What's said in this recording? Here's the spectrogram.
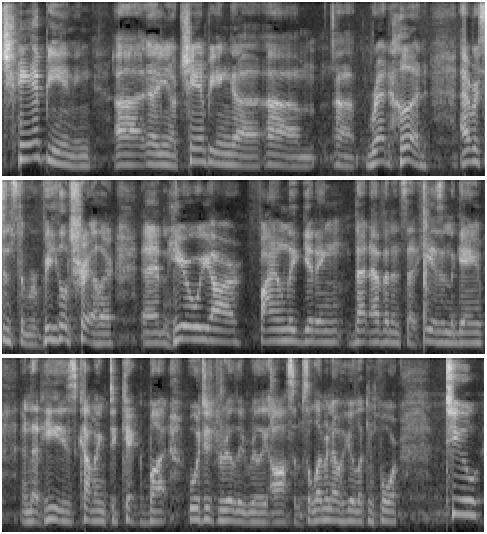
championing, uh, uh, you know, championing uh, um, uh, Red Hood ever since the reveal trailer, and here we are finally getting that evidence that he is in the game and that he is coming to kick butt, which is really, really awesome. So let me know who you're looking for to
